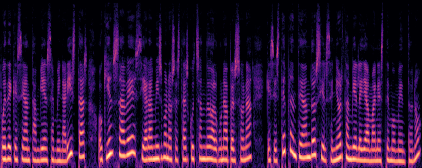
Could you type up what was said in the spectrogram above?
puede que sean también seminaristas o quién sabe si ahora mismo nos está escuchando alguna persona que se esté planteando si el Señor también le llama en este momento, ¿no?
